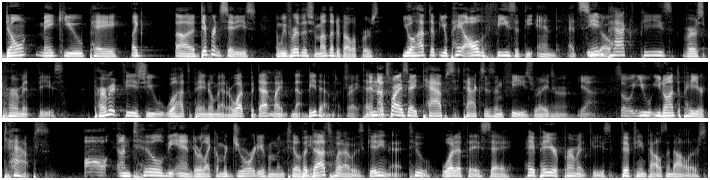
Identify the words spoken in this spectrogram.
don't make you pay like uh, different cities, and we've heard this from other developers. You'll have to you'll pay all the fees at the end at CO. Impact fees versus permit fees. Permit fees you will have to pay no matter what, but that might not be that much. Right. 10, And that's why I say taps, taxes, and fees, right? Yeah. So you, you don't have to pay your taps all until the end, or like a majority of them until But the that's what I was getting at too. What if they say, "Hey, pay your permit fees, fifteen thousand dollars.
